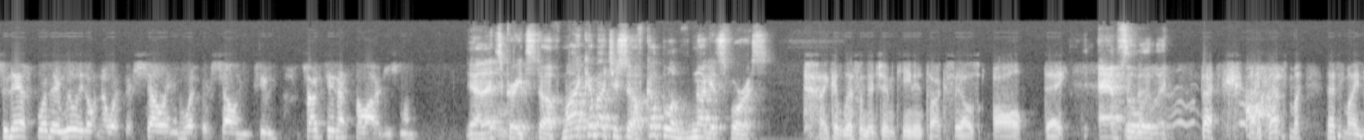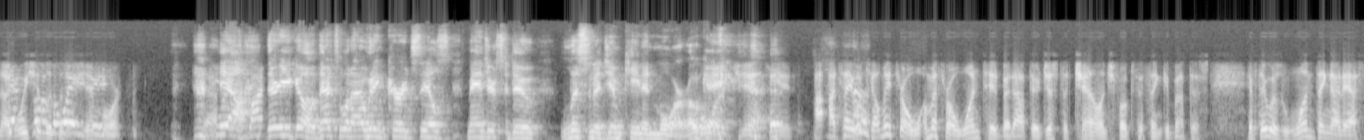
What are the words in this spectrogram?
So therefore, they really don't know what they're selling and what they're selling to. So I'd say that's the largest one. Yeah, that's great stuff. Mike, how about yourself? A couple of nuggets for us. I could listen to Jim Keenan talk sales all day. Absolutely. That, that, that's my that's my nugget. We should listen way, to Jim more. Yeah. yeah. there you go. That's what I would encourage sales managers to do. Listen to Jim Keenan more. Okay. More Jim Keenan. I, will tell you what, Kel, let me throw, I'm going to throw one tidbit out there just to challenge folks to think about this. If there was one thing I'd ask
